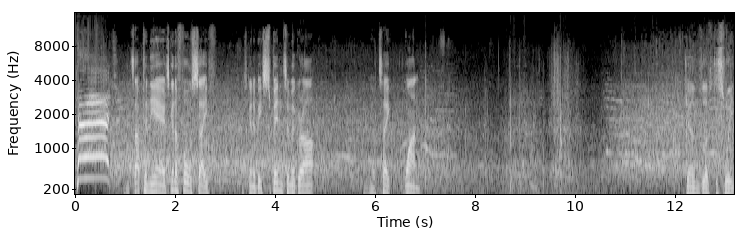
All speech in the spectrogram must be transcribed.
Catch! It's up in the air. It's going to fall safe. It's going to be spin to McGrath. He'll take one. Jones loves to sweep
